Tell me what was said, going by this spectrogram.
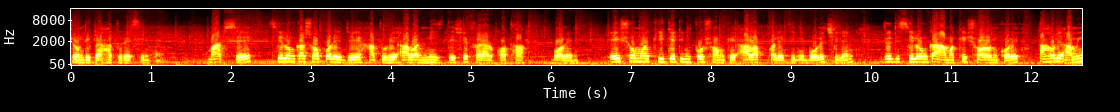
চন্দিকা হাতুরে সিংহে। মার্চে শ্রীলঙ্কা সফরে যে হাতুরে আবার নিজ দেশে ফেরার কথা বলেন, এই সময় ক্রিকেটিং প্রসঙ্গে আলাপকালে তিনি বলেছিলেন, যদি শ্রীলঙ্কা আমাকে স্মরণ করে, তাহলে আমি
